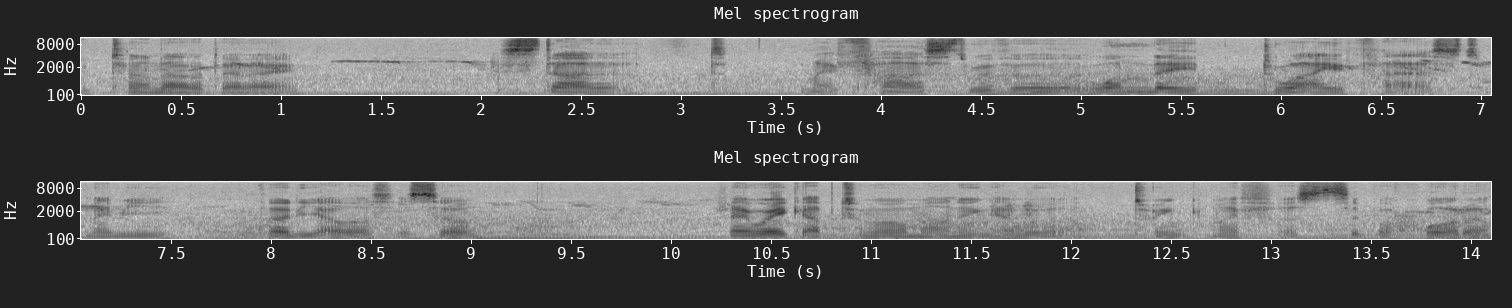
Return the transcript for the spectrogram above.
it turned out that I started my fast with a one day dry fast, maybe 30 hours or so. If I wake up tomorrow morning I will drink my first sip of water.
